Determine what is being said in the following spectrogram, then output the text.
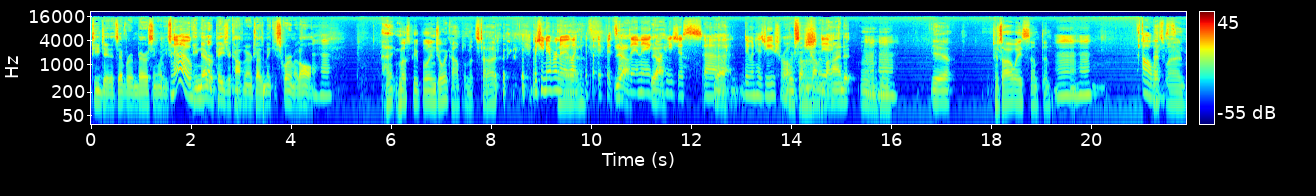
TJ that's ever embarrassing when he's. No. He never pays you a compliment or tries to make you squirm at all. Uh-huh. I think most people enjoy compliments, Todd. But you never know, Uh, like if it's if it's Yeah, authentic yeah. or he's just uh, Yeah. doing his usual. There's something coming shtick. behind it. yeah. There's always something. Always. That's why. I'm,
